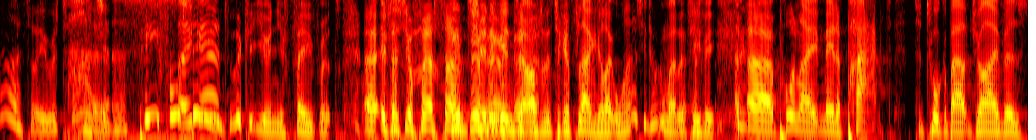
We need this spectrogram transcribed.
Oh, I thought he retired. ju- that's P14. so good. Look at you and your favourites. Uh, if this is your first time tuning into After the Checkered Flag, you're like, why is he talking about Latifi? Uh, Paul and I made a pact to talk about drivers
